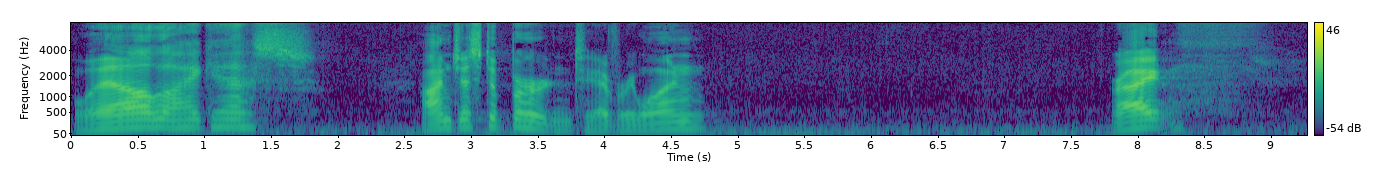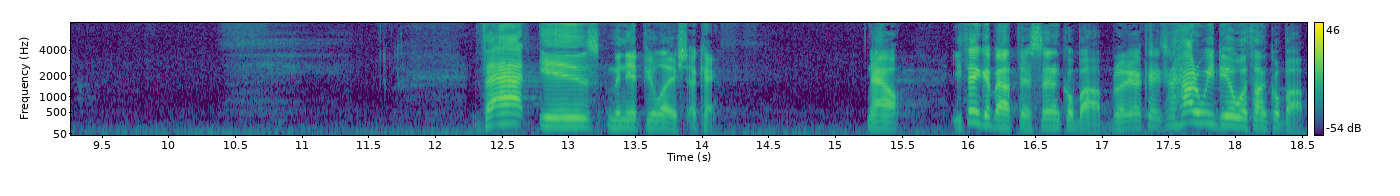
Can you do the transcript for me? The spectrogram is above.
Well, I guess I'm just a burden to everyone. Right? That is manipulation. Okay. Now, you think about this, Uncle Bob. Okay, so how do we deal with Uncle Bob?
